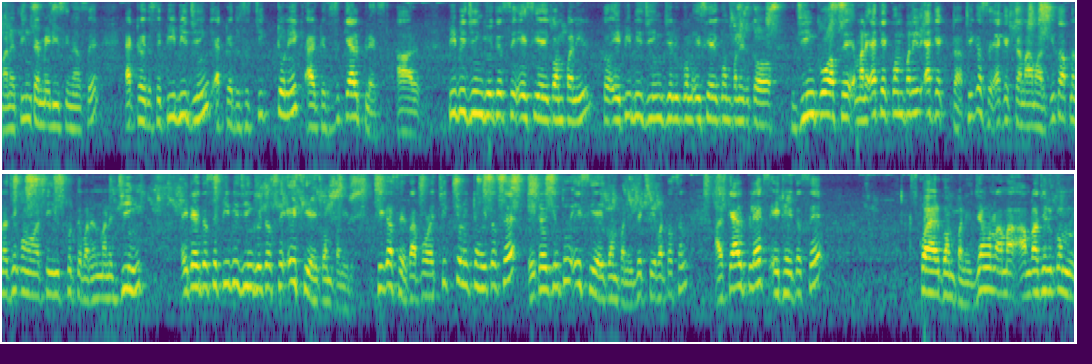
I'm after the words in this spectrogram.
মানে তিনটা মেডিসিন আছে। একটা হইতেছে পিবি জিঙ্ক একটা হইতেছে চিকটনিক আর একটা হইতেছে ক্যালপ্লেক্স আর পিবি জিঙ্ক হইতেছে এসিআই কোম্পানির তো এই পিবি জিঙ্ক যেরকম এসিআই কোম্পানির তো জিঙ্কও আছে মানে এক এক কোম্পানির এক একটা ঠিক আছে? এক একটা নাম আর কি। তো আপনারা যে কোনো একটা ইউজ করতে পারেন মানে জিঙ্ক এটা হইতেছে পিবি জিঙ্ক হইতেছে এসিআই কোম্পানির ঠিক আছে? তারপরে চিকচনিকটা হইতেছে, এটাও কিন্তু এসিআই কোম্পানি দেখতে পারতেছেন? আর ক্যালপ্লেক্স এটা হইতেছে স্কোয়ার কোম্পানি। যেমন আমা- আমরা যেরকম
